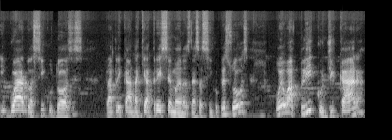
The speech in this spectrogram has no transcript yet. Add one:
e guardo as cinco doses para aplicar daqui a três semanas nessas cinco pessoas, ou eu aplico de cara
